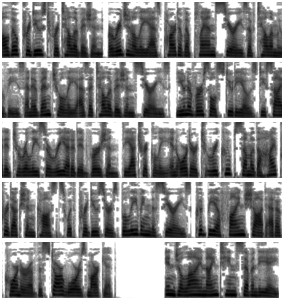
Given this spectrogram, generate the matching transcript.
Although produced for television, originally as part of a planned series of telemovies and eventually as a television series, Universal Studios decided to release a re-edited version theatrically in order to recoup some of the high production costs with producers believing the series could be a fine shot at a corner of the Star Wars market. In July 1978,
